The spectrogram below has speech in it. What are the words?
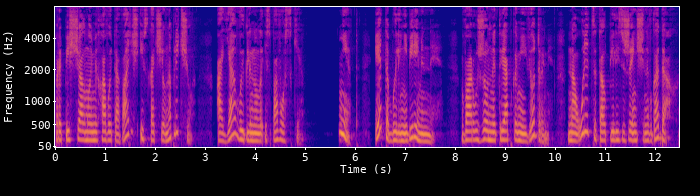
пропищал мой меховой товарищ и вскочил на плечо, а я выглянула из повозки. Нет, это были не беременные. Вооруженные тряпками и ведрами, на улице толпились женщины в годах.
